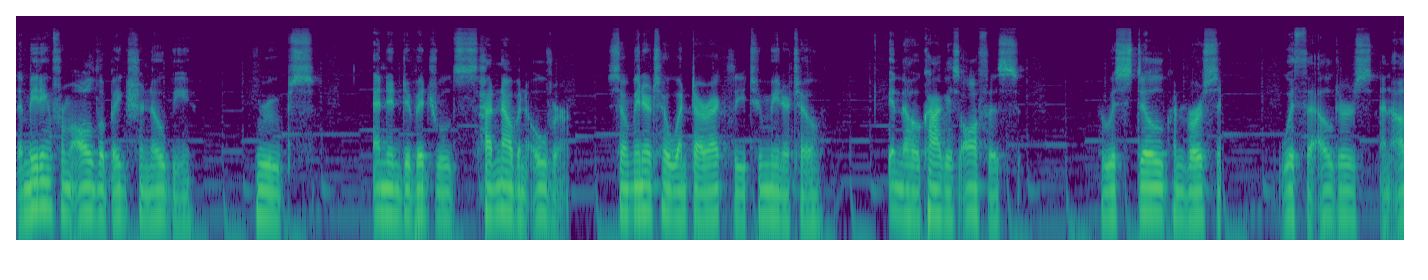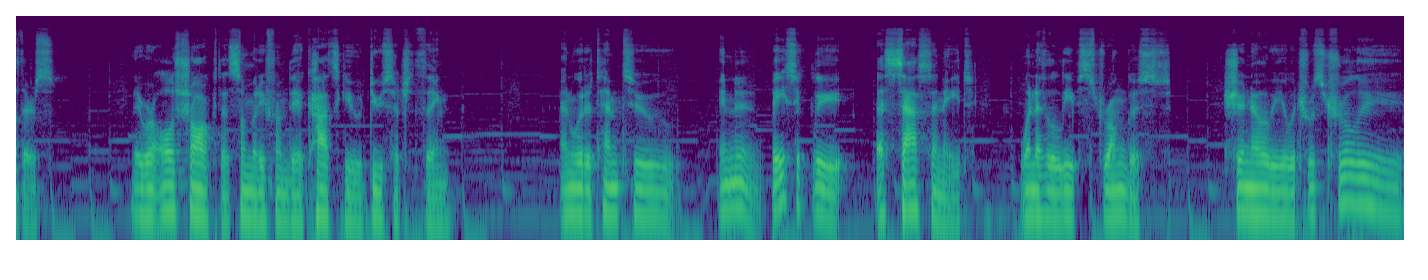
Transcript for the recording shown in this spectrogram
The meeting from all the big shinobi groups and individuals had now been over, so Minato went directly to Minato in the Hokage's office, who was still conversing with the elders and others. They were all shocked that somebody from the Akatsuki would do such a thing, and would attempt to, in basically, assassinate one of the Leaf's strongest shinobi, which was truly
